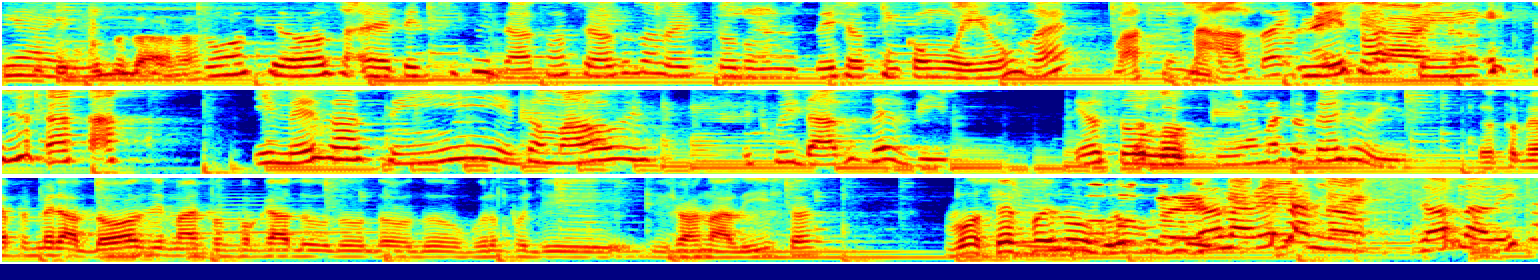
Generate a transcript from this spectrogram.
E aí, tem que se cuidar, né? Tô ansiosa, é, tem que se cuidar, tô ansiosa para ver que todo mundo deixa assim como eu, né? Vacinada, e mesmo assim. e mesmo assim, tomar os, os cuidados devidos. Eu sou eu tô... louquinha, mas eu tenho juízo. Eu tomei a primeira dose, mas foi por causa do, do, do, do grupo de, de jornalistas. Você foi no grupo. De... Jornalista não. Jornalista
